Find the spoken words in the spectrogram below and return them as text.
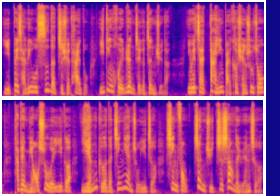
以贝采利乌斯的治学态度，一定会认这个证据的。因为在《大英百科全书》中，他被描述为一个严格的经验主义者，信奉证据至上的原则。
